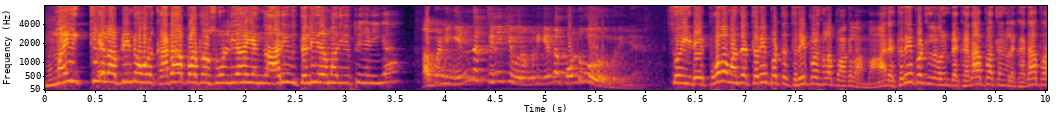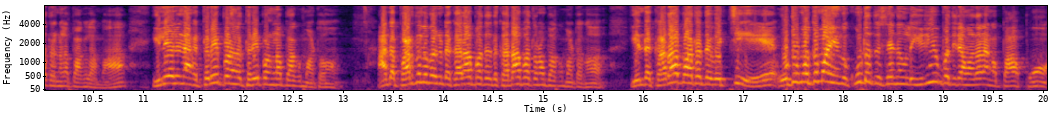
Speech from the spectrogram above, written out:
மைக்கேல் அப்படின்ற ஒரு கதாபாத்திரம் சொல்லியா எங்க அறிவு தெளிகிற மாதிரி வைப்பீங்க நீங்க? அப்ப நீங்க என்ன திணிக்க விரும்புறீங்க? என்ன கொண்டு போக விரும்புறீங்க? சோ இதை போல வந்த திரைப்படத்தை திரைப்படங்களா பார்க்கலாமா? அந்த திரைப்படத்தில் வந்த கதாபாத்திரங்களை கதாபாத்திரங்களா பார்க்கலாமா? இல்ல இல்ல நாங்க திரைப்படங்கள் திரைப்படங்களா பார்க்க மாட்டோம். அந்த படத்துல வருகின்ற கதாபாத்திரத்தை கதாபாத்திரம் பார்க்க மாட்டோங்க. இந்த கதாபாத்திரத்தை வச்சு ஒட்டுமொத்தமா எங்க கூட்டத்தை சேர்ந்தவங்களை இழிவுபடுத்திட்டாம தான் நாங்க பார்ப்போம்.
